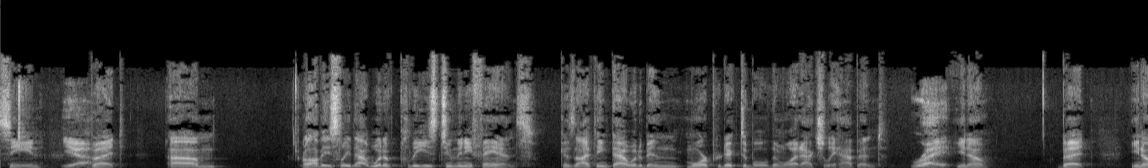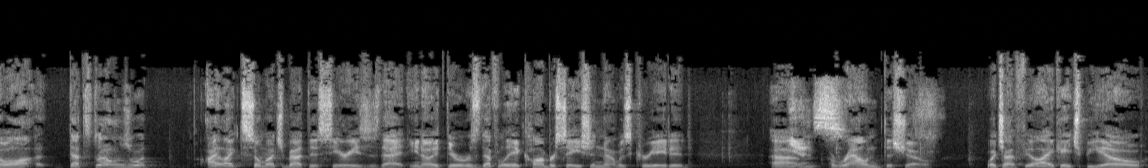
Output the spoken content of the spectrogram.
scene. Yeah. But um, obviously, that would have pleased too many fans because I think that would have been more predictable than what actually happened. Right. You know, but you know, that's that was what I liked so much about this series is that you know it, there was definitely a conversation that was created um, Yes. around the show, which I feel like HBO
